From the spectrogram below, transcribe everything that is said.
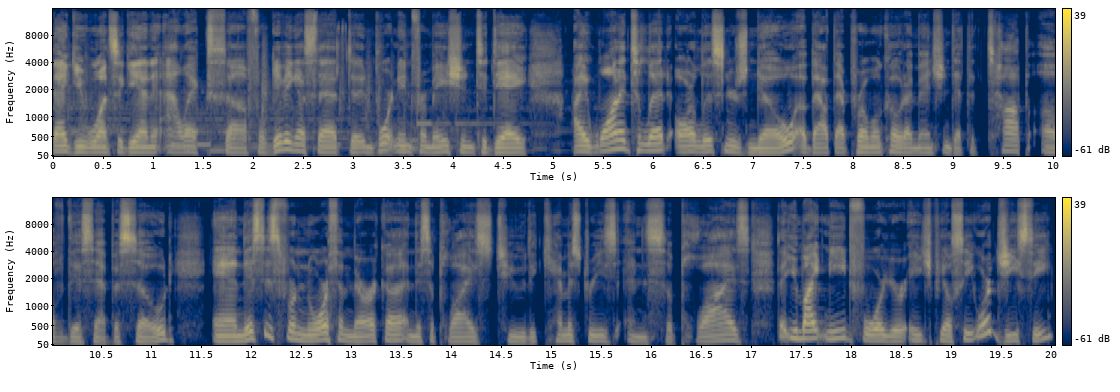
Thank you once again, Alex, uh, for giving us that uh, important information today. I wanted to let our listeners know about that promo code I mentioned at the top of this episode. And this is for North America, and this applies to the chemistries and supplies that you might need for your HPLC or GC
